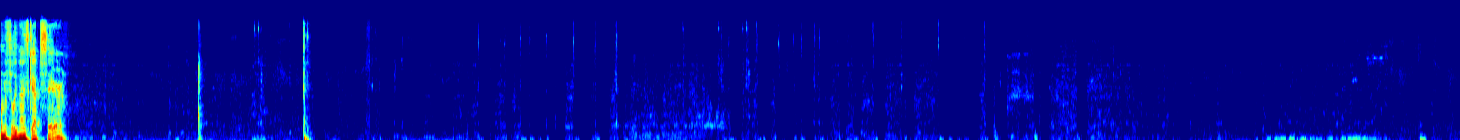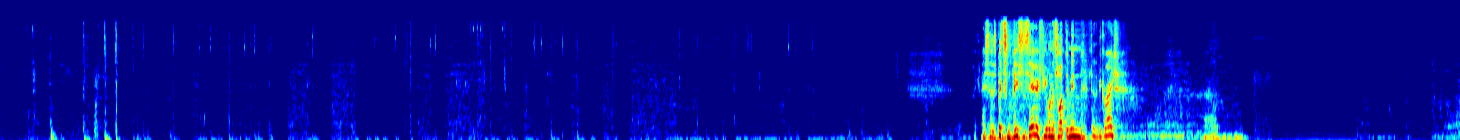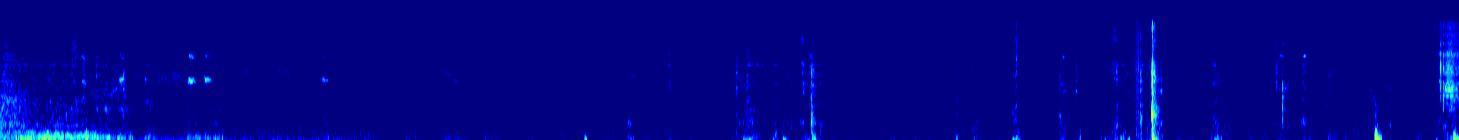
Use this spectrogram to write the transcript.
In those gaps there. So there's bits and pieces there. If you want to type them in, that'd be great.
